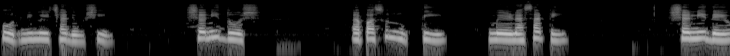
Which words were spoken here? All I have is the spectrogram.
पौर्णिमेच्या दिवशी शनी दोष यापासून मुक्ती मिळण्यासाठी शनिदेव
